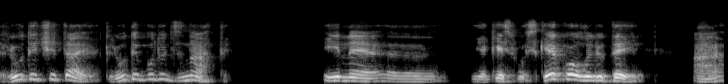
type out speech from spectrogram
люди читають, люди будуть знати. І не е, якесь вузьке коло людей, а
